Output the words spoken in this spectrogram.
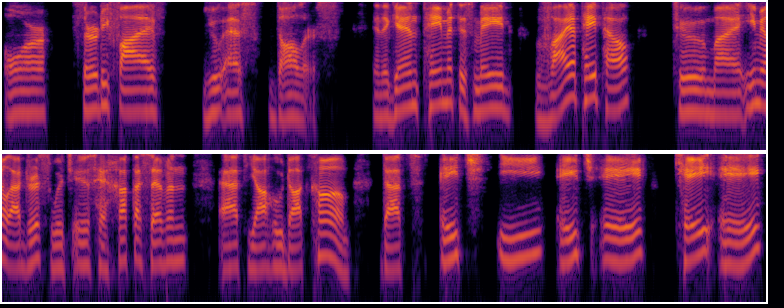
or 35 US dollars. And again, payment is made via PayPal to my email address, which is hehaka7 at yahoo.com. That's H E H A K A,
